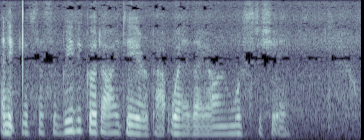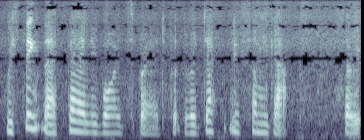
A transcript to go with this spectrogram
and it gives us a really good idea about where they are in Worcestershire. We think they're fairly widespread, but there are definitely some gaps, so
